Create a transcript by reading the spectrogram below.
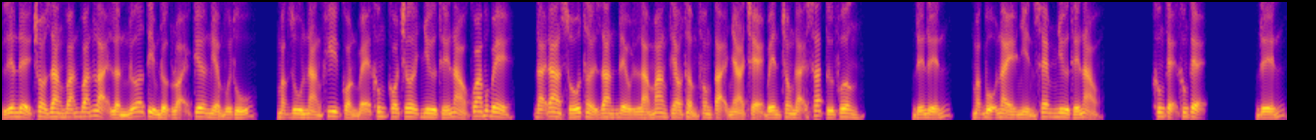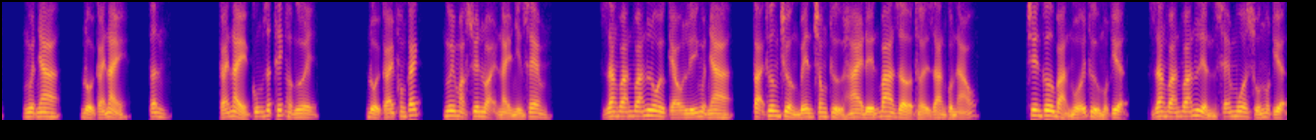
liền để cho giang vãn vãn lại lần nữa tìm được loại kia niềm vui thú, mặc dù nàng khi còn bé không có chơi như thế nào qua búp bê, đại đa số thời gian đều là mang theo thẩm phong tại nhà trẻ bên trong đại sát tứ phương. Đến đến, mặc bộ này nhìn xem như thế nào? Không tệ không tệ. Đến, nguyệt nha, đổi cái này, ân. Cái này cũng rất thích hợp ngươi. Đổi cái phong cách, ngươi mặc xuyên loại này nhìn xem. Giang vãn vãn lôi kéo lý nguyệt nha, tại thương trường bên trong thử hai đến ba giờ thời gian quần áo. Trên cơ bản mỗi thử một kiện, giang vãn vãn liền sẽ mua xuống một kiện.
